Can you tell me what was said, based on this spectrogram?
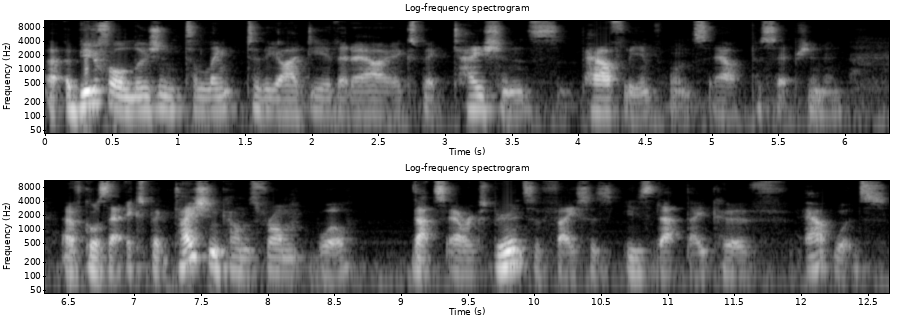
a beautiful allusion to link to the idea that our expectations powerfully influence our perception. And of course, that expectation comes from, well, that's our experience of faces, is that they curve outwards.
